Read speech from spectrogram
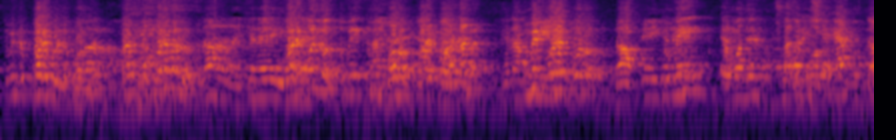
তুমি একটু পরে বলে বলো না, না, এখানে পরে বলল তুমি তুমি বলো পরে বলো না। তুমি আপনি- পরে বলো না আপনি এখানে আমাদের সুপারিশে আচ্ছা, একটা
